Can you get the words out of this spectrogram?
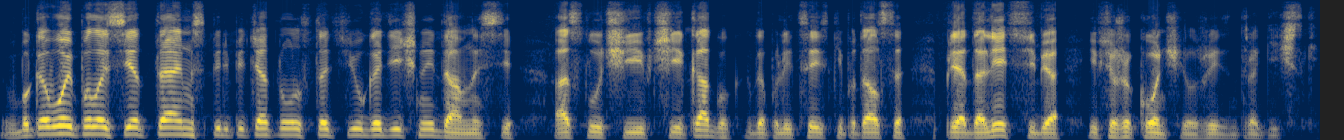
В боковой полосе «Таймс» перепечатала статью годичной давности о случае в Чикаго, когда полицейский пытался преодолеть себя и все же кончил жизнь трагически.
